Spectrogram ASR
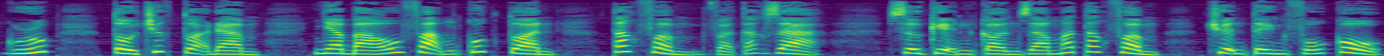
Group tổ chức tọa đàm Nhà báo Phạm Quốc Toàn, tác phẩm và tác giả – sự kiện còn ra mắt tác phẩm Chuyện tình phố cổ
